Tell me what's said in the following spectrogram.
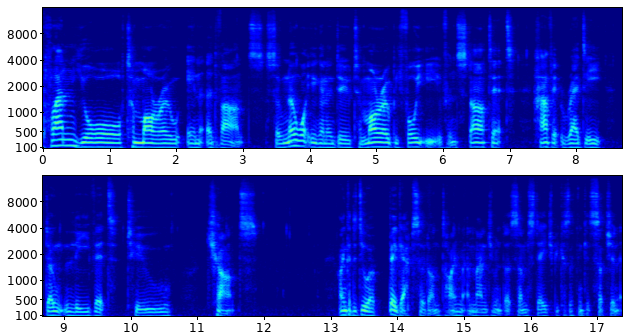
plan your tomorrow in advance. So know what you're going to do tomorrow before you even start it. Have it ready. Don't leave it to chance. I'm going to do a big episode on time management at some stage because I think it's such an,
